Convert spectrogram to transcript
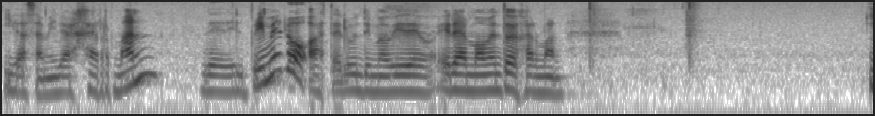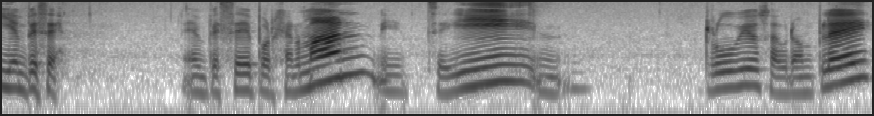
y vas a mirar a Germán desde el primero hasta el último video. Era el momento de Germán. Y empecé. Empecé por Germán y seguí Rubius, Auronplay.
